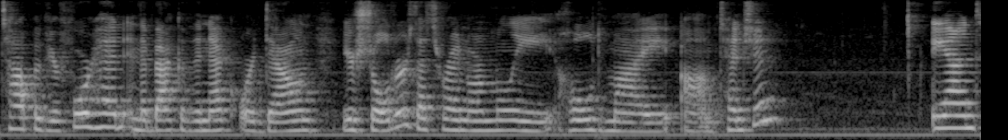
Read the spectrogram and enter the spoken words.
top of your forehead, in the back of the neck, or down your shoulders. That's where I normally hold my um, tension. And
